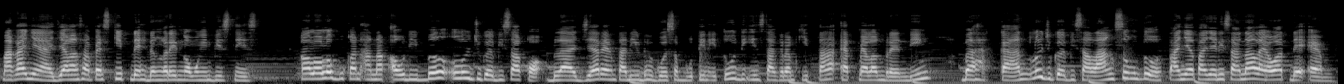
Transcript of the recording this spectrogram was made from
Makanya jangan sampai skip deh dengerin ngomongin bisnis. Kalau lo bukan anak Audible, lo juga bisa kok belajar yang tadi udah gue sebutin itu di Instagram kita at Melon Branding. Bahkan lo juga bisa langsung tuh tanya-tanya di sana lewat DM.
